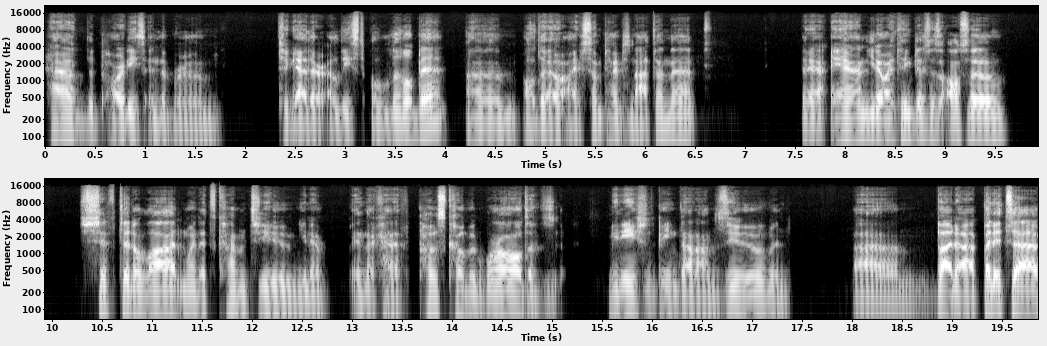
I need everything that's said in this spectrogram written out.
have the parties in the room together at least a little bit. Um, although I've sometimes not done that. Yeah, and you know, I think this has also shifted a lot when it's come to you know in the kind of post-COVID world of mediations being done on Zoom and um, but uh, but it's uh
